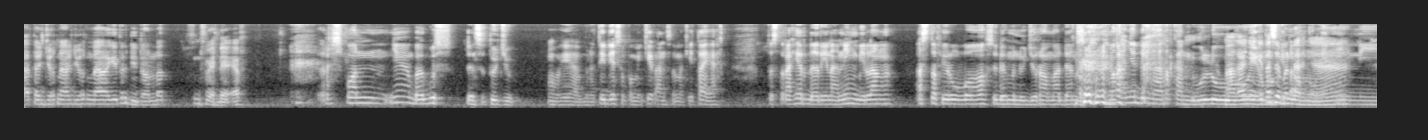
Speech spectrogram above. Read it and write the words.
atau jurnal-jurnal gitu di download PDF. Responnya bagus dan setuju. Oh iya, berarti dia sepemikiran sama kita ya. Terus terakhir dari Naning bilang Astagfirullah sudah menuju Ramadan loh." Makanya dengarkan dulu Makanya kita sebenarnya ini.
